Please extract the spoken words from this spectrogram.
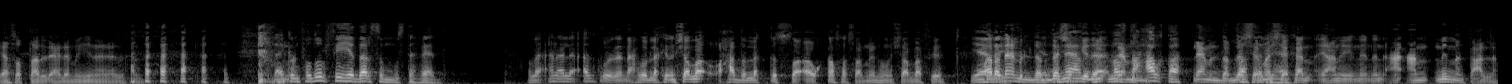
يا سطار الإعلاميين لكن فضول فيه درس مستفاد. والله أنا لا أذكر إن أحضر لكن إن شاء الله أحضر لك قصة أو قصصا منهم إن شاء الله في ريت. نعمل دردشة نعم- كده، نعمل- حلقة. نعمل دردشة ماشية. كان يعني عن ممن تعلمت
